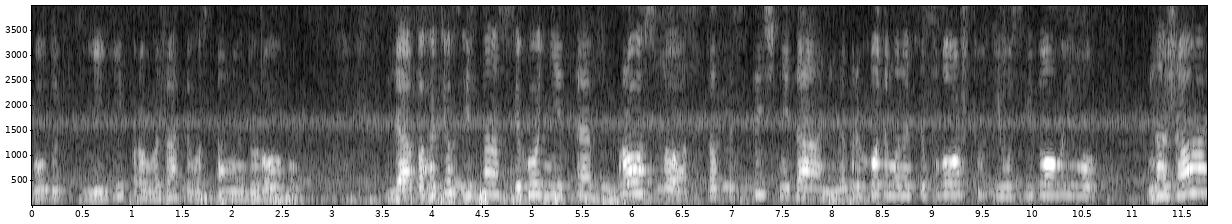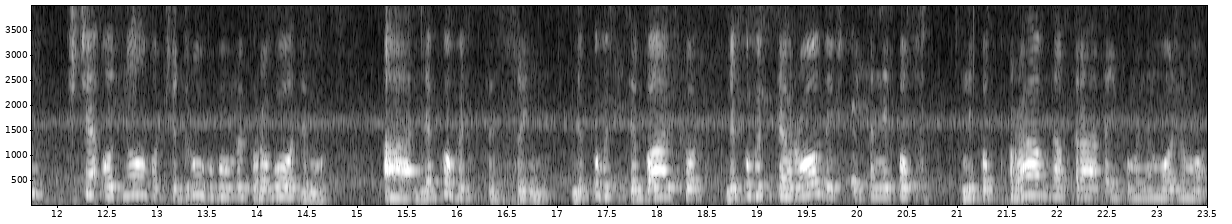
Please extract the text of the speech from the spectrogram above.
будуть її проважати в останню дорогу. Для багатьох із нас сьогодні це просто статистичні дані. Ми приходимо на цю площу і усвідомлюємо, на жаль, ще одного чи другого ми проводимо. А для когось це син, для когось це батько, для когось це родич, і це непоправна втрата, яку ми не можемо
